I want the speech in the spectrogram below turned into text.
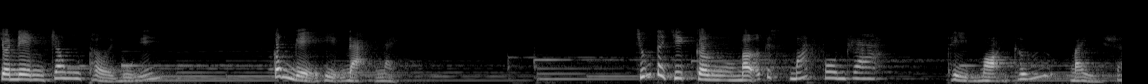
Cho nên trong thời buổi công nghệ hiện đại này, chúng ta chỉ cần mở cái smartphone ra thì mọi thứ bày ra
